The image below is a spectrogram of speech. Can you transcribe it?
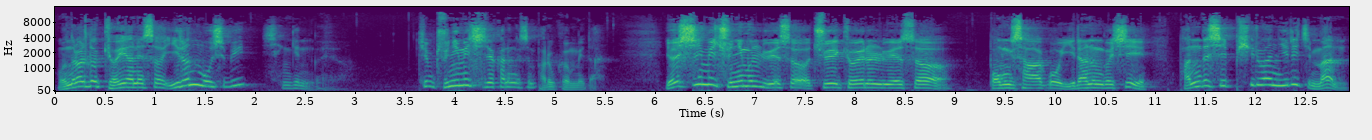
오늘날도 교회 안에서 이런 모습이 생기는 거예요. 지금 주님이 지적하는 것은 바로 그겁니다. 열심히 주님을 위해서, 주의 교회를 위해서 봉사하고 일하는 것이 반드시 필요한 일이지만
